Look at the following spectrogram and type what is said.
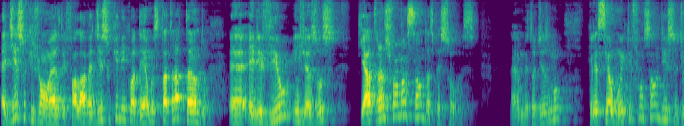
É disso que João Wesley falava, é disso que Nicodemos está tratando. É, ele viu em Jesus que há transformação das pessoas. É, o metodismo cresceu muito em função disso, de,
